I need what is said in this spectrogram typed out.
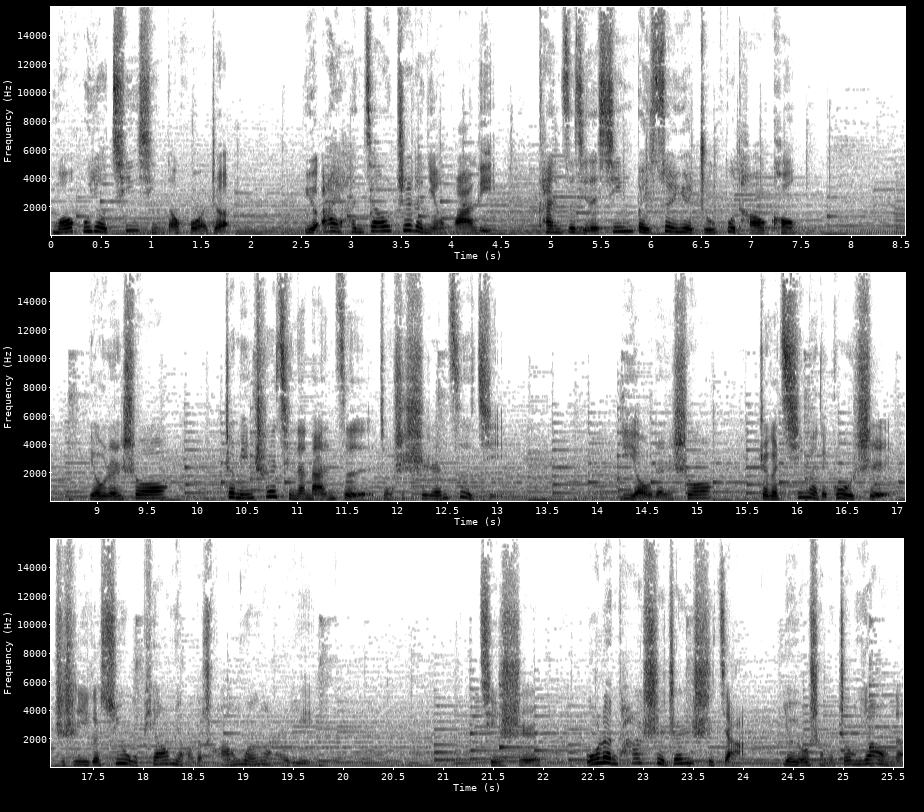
模糊又清醒的活着，与爱恨交织的年华里，看自己的心被岁月逐步掏空。有人说，这名痴情的男子就是诗人自己；亦有人说，这个凄美的故事只是一个虚无缥缈的传闻而已。其实，无论它是真是假。又有什么重要呢？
